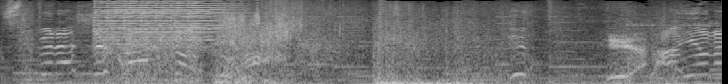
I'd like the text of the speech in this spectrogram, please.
スプラッシュット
